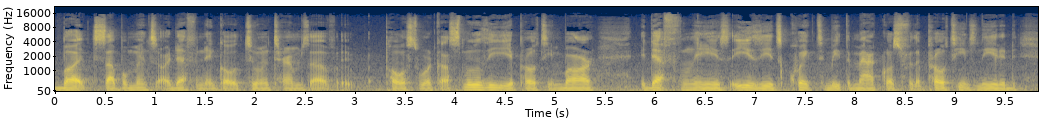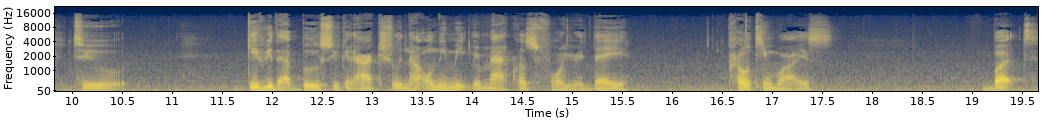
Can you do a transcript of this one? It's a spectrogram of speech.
But supplements are definitely go to in terms of post workout smoothie, a protein bar. It definitely is easy. It's quick to meet the macros for the proteins needed to give you that boost. You can actually not only meet your macros for your day, protein wise, but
